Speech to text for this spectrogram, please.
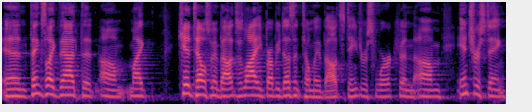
And things like that that um, my kid tells me about. There's a lot he probably doesn't tell me about. It's dangerous work and um, interesting.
